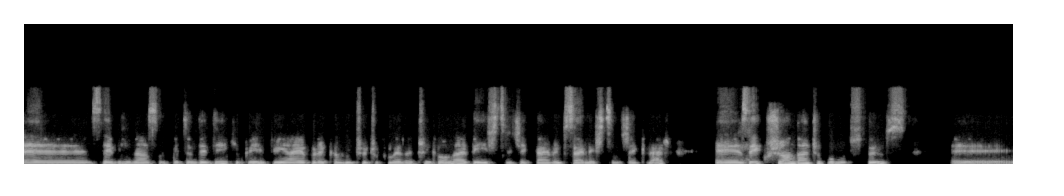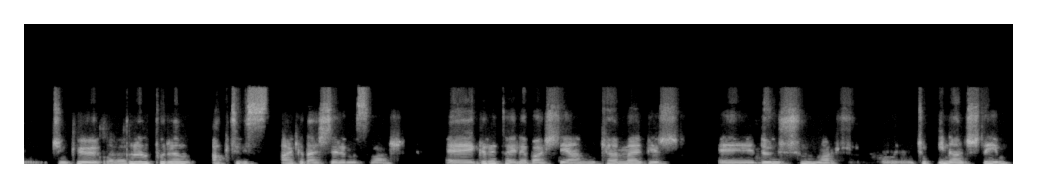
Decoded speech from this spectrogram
ee, sevgili Nazlı Hikmet'in dediği gibi dünyaya bırakalım çocukları. Çünkü onlar değiştirecekler ve güzelleştirecekler. Ee, Z kuşağından çok umutluyuz. Ee, çünkü evet. pırıl pırıl aktivist arkadaşlarımız var. Ee, Greta ile başlayan mükemmel bir e, dönüşüm var. Ee, çok inançlıyım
